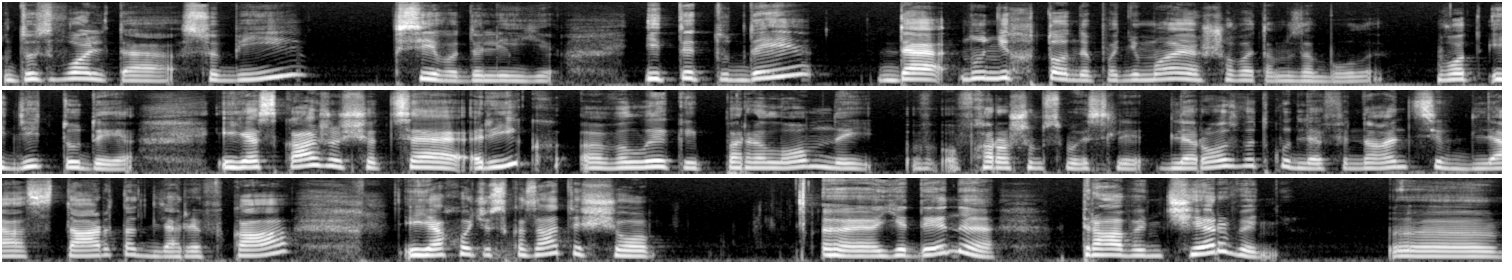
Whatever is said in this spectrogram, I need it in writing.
дозвольте собі, всі водолії, іти туди, де ну ніхто не розуміє, що ви там забули. От ідіть туди. І я скажу, що це рік е, великий, переломний в хорошому смислі для розвитку, для фінансів, для старта, для ривка. І я хочу сказати, що е, єдине, травень-червень. Е,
